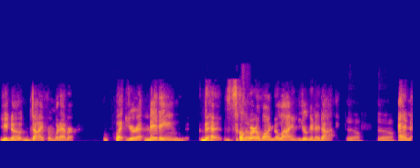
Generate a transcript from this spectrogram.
you know, die from whatever. But you're admitting that somewhere along the line you're going to die. Yeah. Yeah. And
